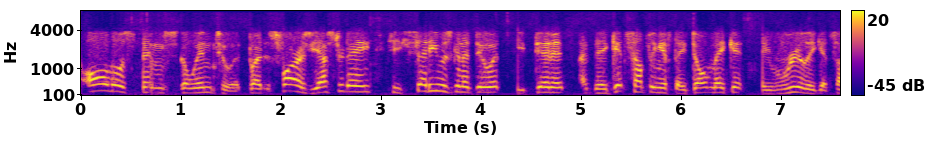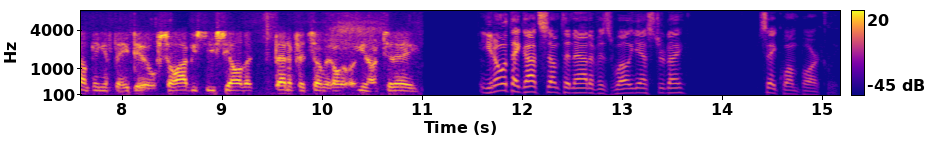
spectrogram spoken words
All those things go into it. But as far as yesterday, he said he was going to do it. He did it. They get something if they don't make it. They really get something if they do. So obviously, you see all the benefits of it. You know, today. You know what they got something out of as well yesterday? Saquon Barkley.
